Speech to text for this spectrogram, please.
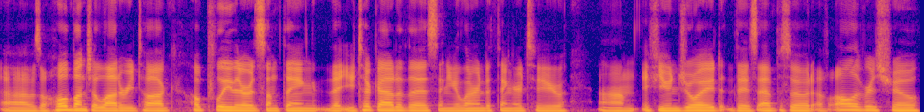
Uh, it was a whole bunch of lottery talk. Hopefully, there was something that you took out of this and you learned a thing or two. Um, if you enjoyed this episode of Oliver's show,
